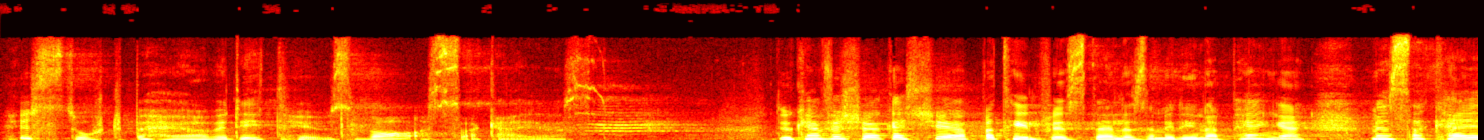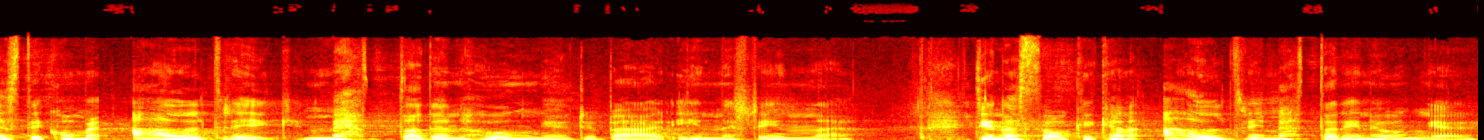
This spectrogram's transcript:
Hur stort behöver ditt hus vara, Sakaios? Du kan försöka köpa tillfredsställelse med dina pengar, men Sackaios, det kommer aldrig mätta den hunger du bär innerst inne. Dina saker kan aldrig mätta din hunger.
